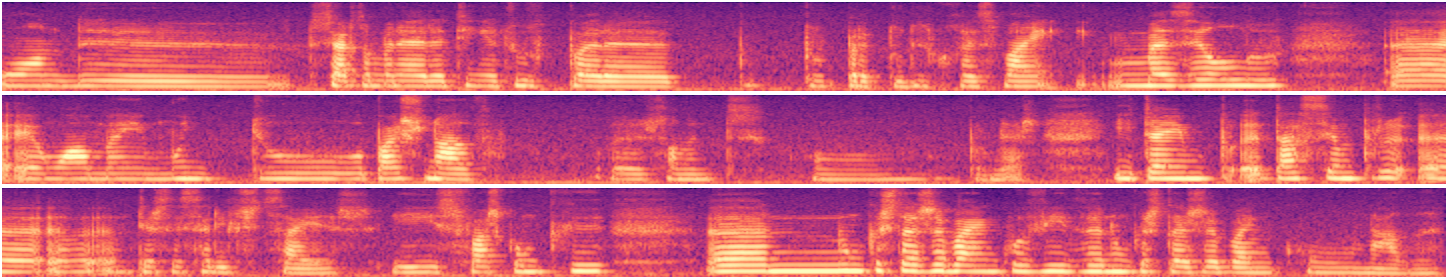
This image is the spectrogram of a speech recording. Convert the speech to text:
onde de certa maneira tinha tudo para, para que tudo lhe corresse bem, mas ele uh, é um homem muito apaixonado, especialmente com, por mulheres, e tem, está sempre a, a meter-se em sarilhos de saias, e isso faz com que uh, nunca esteja bem com a vida, nunca esteja bem com nada.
